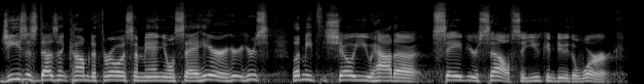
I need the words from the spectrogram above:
Jesus doesn't come to throw us a manual say, here, here, here's, let me show you how to save yourself so you can do the work.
